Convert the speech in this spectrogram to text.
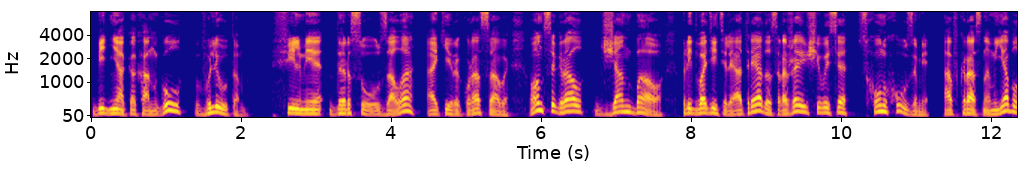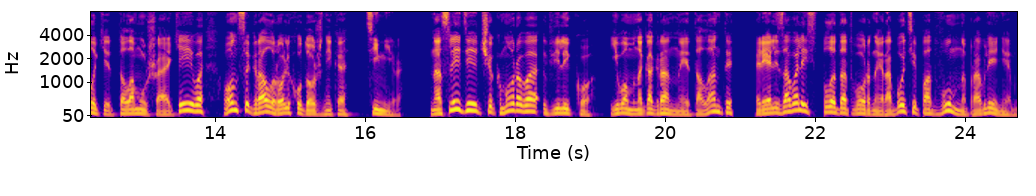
бедняка Хангул в «Лютом». В фильме «Дерсу Узала» Акиры Курасавы он сыграл Джан Бао, предводителя отряда, сражающегося с хунхузами, а в «Красном яблоке» Таламуша Акеева он сыграл роль художника Тимира. Наследие Чекморова велико, его многогранные таланты реализовались в плодотворной работе по двум направлениям.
